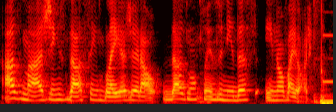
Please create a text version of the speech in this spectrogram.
às margens da Assembleia Geral das Nações Unidas em Nova York.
